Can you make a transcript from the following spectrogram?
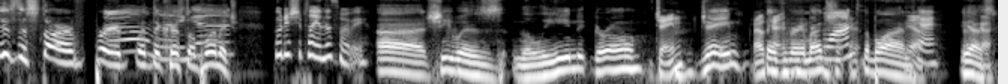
is the star of Bird Oh with the crystal God. plumage. Who did she play in this movie? Uh, she was the lead girl, Jane. Jane. Okay. Thank you very much. blonde? The blonde. Yeah. Okay. Yes.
